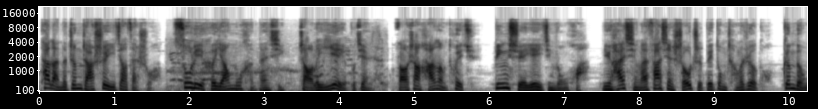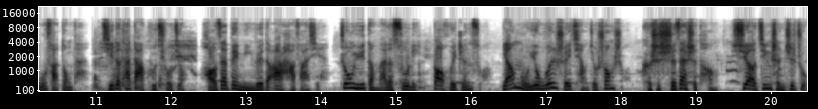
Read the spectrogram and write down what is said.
他懒得挣扎，睡一觉再说。苏丽和养母很担心，找了一夜也不见人。早上寒冷退去，冰雪也已经融化。女孩醒来，发现手指被冻成了热狗，根本无法动弹，急得她大哭求救。好在被敏锐的二哈发现，终于等来了苏丽，抱回诊所。养母用温水抢救双手，可是实在是疼，需要精神支柱，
